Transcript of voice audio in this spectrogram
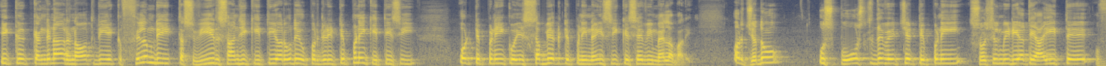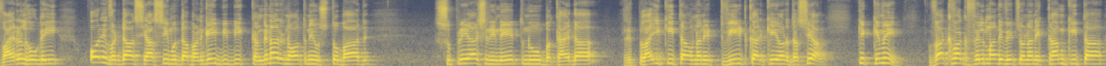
ਇੱਕ ਕੰਗਣਾ ਰਣੌਤ ਦੀ ਇੱਕ ਫਿਲਮ ਦੀ ਤਸਵੀਰ ਸਾਂਝੀ ਕੀਤੀ ਔਰ ਉਹਦੇ ਉੱਪਰ ਜਿਹੜੀ ਟਿੱਪਣੀ ਕੀਤੀ ਸੀ, ਉਹ ਟਿੱਪਣੀ ਕੋਈ ਸੱਭਿਅਕ ਟਿੱਪਣੀ ਨਹੀਂ ਸੀ ਕਿਸੇ ਵੀ ਮਹਿਲਾ ਬਾਰੇ। ਔਰ ਜਦੋਂ ਉਸ ਪੋਸਟ ਦੇ ਵਿੱਚ ਟਿੱਪਣੀ ਸੋਸ਼ਲ ਮੀਡੀਆ ਤੇ ਆਈ ਤੇ ਵਾਇਰਲ ਹੋ ਗਈ ਔਰ ਇਹ ਵੱਡਾ ਸਿਆਸੀ ਮੁੱਦਾ ਬਣ ਗਈ, ਬੀਬੀ ਕੰਗਣਾ ਰਣੌਤ ਨੇ ਉਸ ਤੋਂ ਬਾਅਦ ਸੁਪ੍ਰਿਆ ਸ਼੍ਰੀਨੇਤ ਨੂੰ ਬਕਾਇਦਾ ਰਿਪਲਾਈ ਕੀਤਾ, ਉਹਨਾਂ ਨੇ ਟਵੀਟ ਕਰਕੇ ਔਰ ਦੱਸਿਆ ਕਿ ਕਿਵੇਂ ਵੱਖ-ਵੱਖ ਫਿਲਮਾਂ ਦੇ ਵਿੱਚ ਉਹਨਾਂ ਨੇ ਕੰਮ ਕੀਤਾ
